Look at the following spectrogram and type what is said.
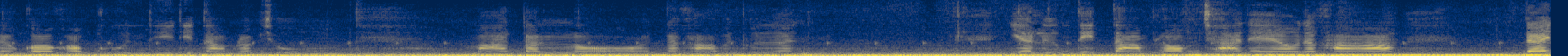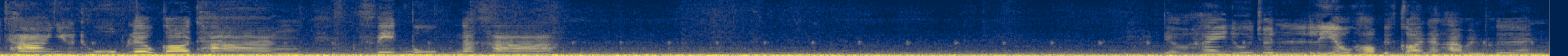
แล้วก็ขอบคุณที่ติดตามรับชมมาตลอดนะคะเพื่อนๆ อย่าลืมติดตามพร้อมชาแนลนะคะ ได้ทาง YouTube แล้วก็ทาง Facebook นะคะ เดี๋ยวให้ดูจนเลี้ยวเข้าไปก่อนนะคะเพื่อนๆ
